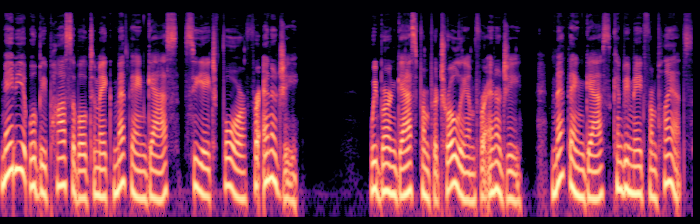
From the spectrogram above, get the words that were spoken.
Maybe it will be possible to make methane gas, CH4, for energy. We burn gas from petroleum for energy. Methane gas can be made from plants.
